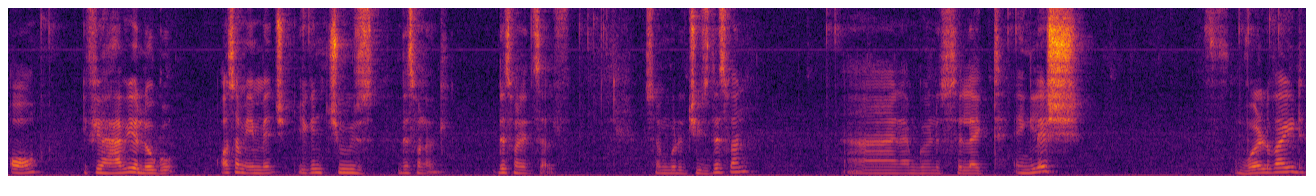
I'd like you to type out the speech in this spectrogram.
or if you have your logo or some image you can choose this one this one itself. So I'm going to choose this one and I'm going to select English worldwide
